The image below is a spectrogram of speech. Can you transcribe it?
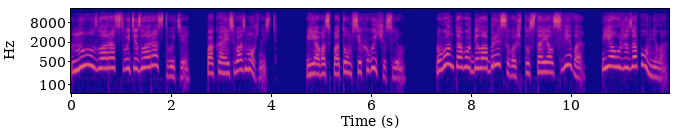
«Ну, злорадствуйте, злорадствуйте, пока есть возможность. Я вас потом всех вычислю. Вон того Белобрысова, что стоял слева, я уже запомнила».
